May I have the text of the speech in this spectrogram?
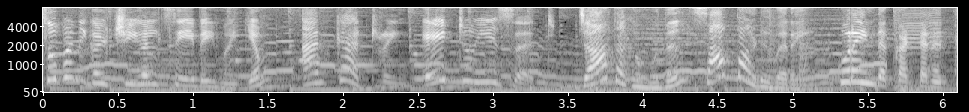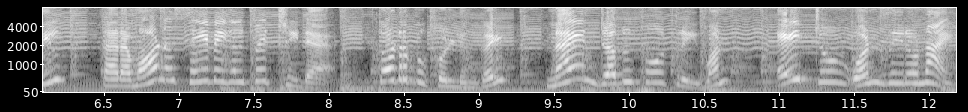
சுப நிகழ்ச்சிகள் சேவை மையம் and catering A to Z ஜாதகம் முதல் சாப்பாடு வரை. குறைந்த கட்டணத்தில் தரமான சேவைகள் பெற்றிட. தொடர்பு கொள்ளுங்கள் nine double four three one eight two one zero nine.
